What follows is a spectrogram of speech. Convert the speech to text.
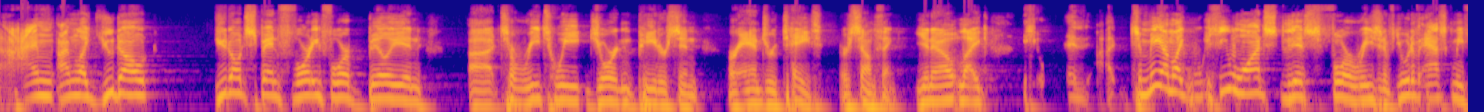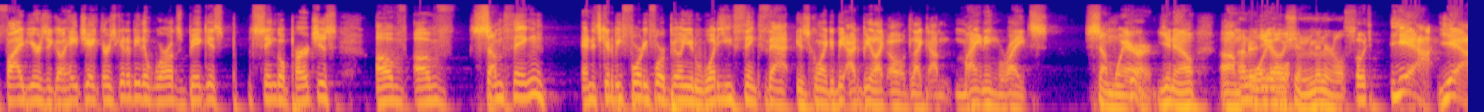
I'm I'm like you don't you don't spend 44 billion uh, to retweet Jordan Peterson or Andrew Tate or something. You know, like he- uh, to me, I'm like he wants this for a reason. If you would have asked me five years ago, hey Jake, there's going to be the world's biggest single purchase of of something, and it's going to be 44 billion. What do you think that is going to be? I'd be like, oh, like I'm mining rights somewhere. Sure. You know, um, Under the oil. ocean, minerals. Oh, yeah, yeah.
